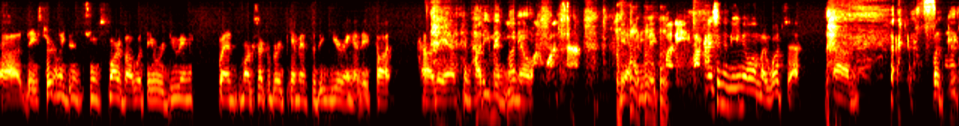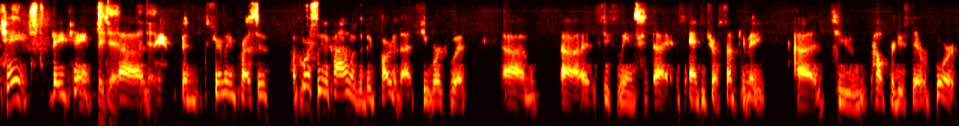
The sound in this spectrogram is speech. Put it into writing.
Uh, they certainly didn't seem smart about what they were doing when Mark Zuckerberg came in for the hearing and they thought uh, they asked him how, how do you make money? Email on WhatsApp. yeah, how do you make money? How can I send an email on my WhatsApp? Um, but they changed. They changed. They did. Uh, they did. They've been extremely impressive. Of course, Lina Khan was a big part of that. She worked with um, uh, CeCe uh, antitrust subcommittee uh, to help produce their report.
